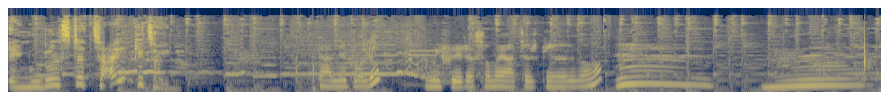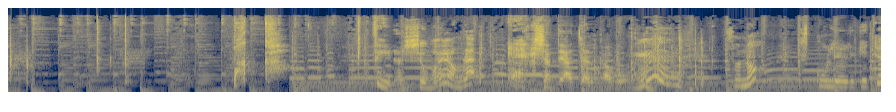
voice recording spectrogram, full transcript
এই নুডলসটা চাই কি চাই না? তাহলে বলো তুমি ফেরার সময় আচার কিনে দেবে আমার হুম, পাক্কা। ফেরার সময় আমরা একসাথে আচার খাব। শোনো স্কুলের গেটে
